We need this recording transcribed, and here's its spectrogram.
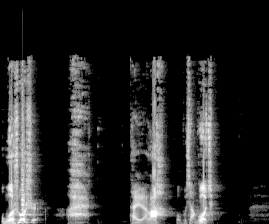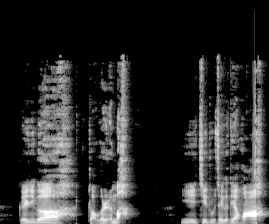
我说是。哎，太远了，我不想过去。给你个找个人吧，你记住这个电话啊。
